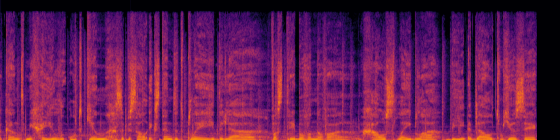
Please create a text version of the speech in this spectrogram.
Музыкант Михаил Уткин записал extended play для востребованного хаус-лейбла Be Adult Music.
